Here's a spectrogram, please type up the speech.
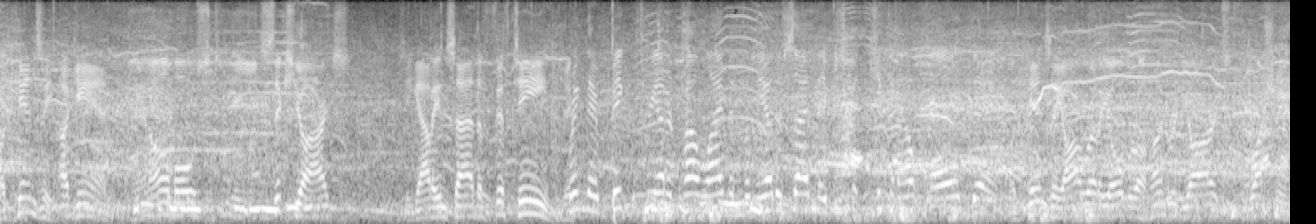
McKenzie again. And almost six yards. He got inside the 15. Bring their big 300-pound lineman from the other side, and they've just been kicking out all day. McKenzie already over 100 yards rushing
